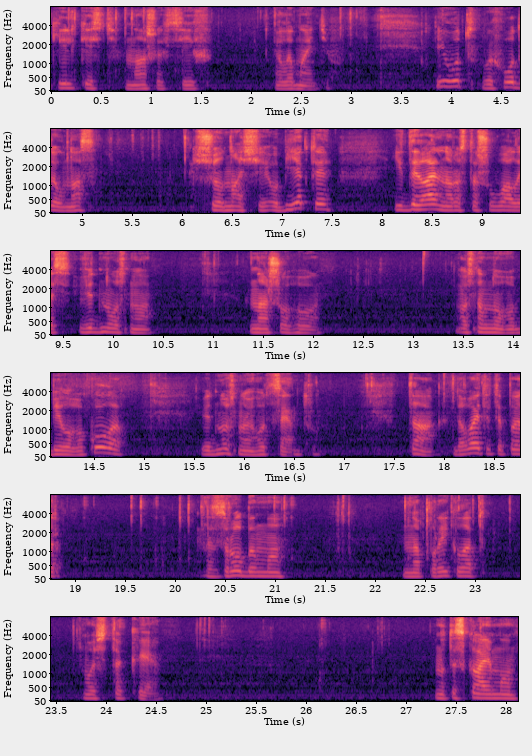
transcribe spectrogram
кількість наших цих елементів. І от виходить у нас, що наші об'єкти ідеально розташувались відносно нашого основного білого кола, відносно його центру. Так, давайте тепер зробимо, наприклад, ось таке. Натискаємо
